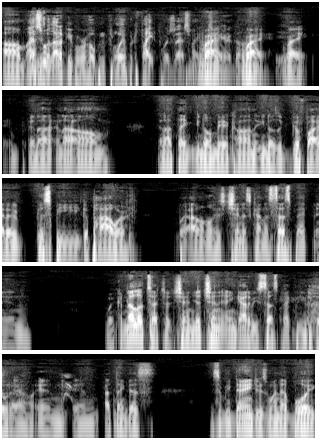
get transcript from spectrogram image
Um, I That's just- what a lot of people were hoping Floyd would fight for his last fight. was right, Amir Khan. right, Yeah. right, and, and I and I um and I think you know Amir Khan, you know, is a good fighter, good speed, good power, but I don't know his chin is kind of suspect, and when Canelo touch your chin, your chin ain't got to be suspect for you to go down, and and I think that's it's gonna be dangerous when that boy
